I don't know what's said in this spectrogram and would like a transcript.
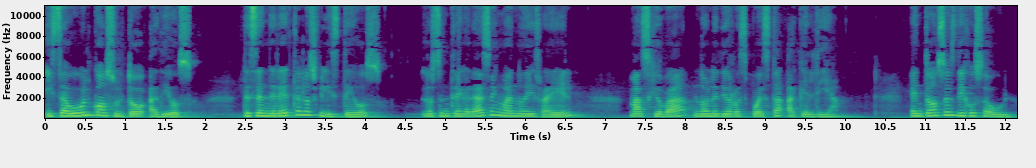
Y Saúl consultó a Dios, ¿descenderé tras los filisteos? ¿Los entregarás en mano de Israel? Mas Jehová no le dio respuesta aquel día. Entonces dijo Saúl,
